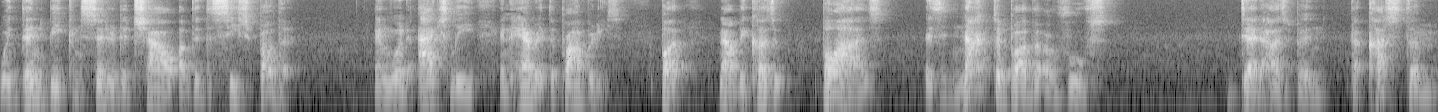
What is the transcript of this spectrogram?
would then be considered the child of the deceased brother and would actually inherit the properties. But now, because Boaz is not the brother of Ruth's dead husband, the custom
